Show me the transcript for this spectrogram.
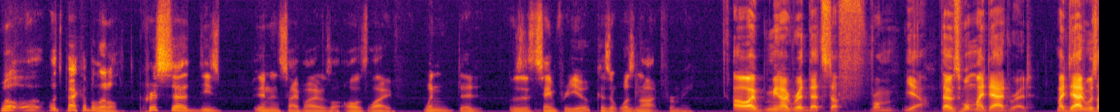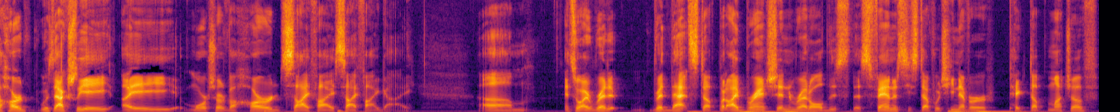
well uh, let's back up a little chris said he's been in sci-fi all his life when did was it the same for you because it was not for me Oh, I mean, I read that stuff from yeah. That was what my dad read. My dad was a hard was actually a a more sort of a hard sci-fi sci-fi guy, um, and so I read it read that stuff. But I branched in and read all this this fantasy stuff, which he never picked up much of.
